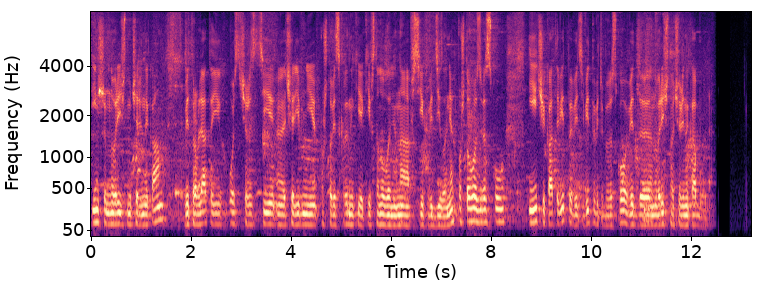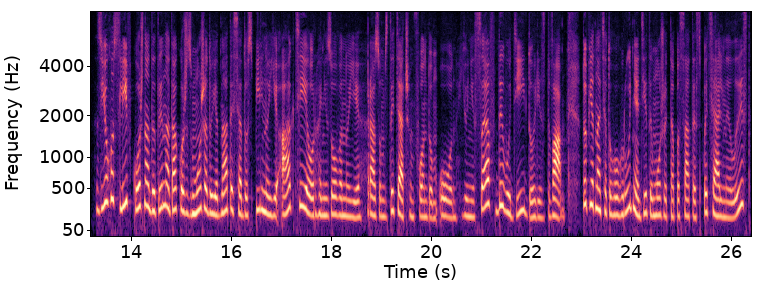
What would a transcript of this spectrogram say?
іншим новорічним чарівникам, відправляти їх ось через ці е, чарівні поштові скриники, які встановлені на всіх відділеннях поштового зв'язку, і чекати відповідь. Відповідь обов'язково від е, новорічного чарівника буде. З його слів, кожна дитина також зможе доєднатися до спільної акції, організованої разом з дитячим фондом ООН ЮНІСЕФ Диводій до Різдва. До 15 грудня діти можуть написати спеціальний лист,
